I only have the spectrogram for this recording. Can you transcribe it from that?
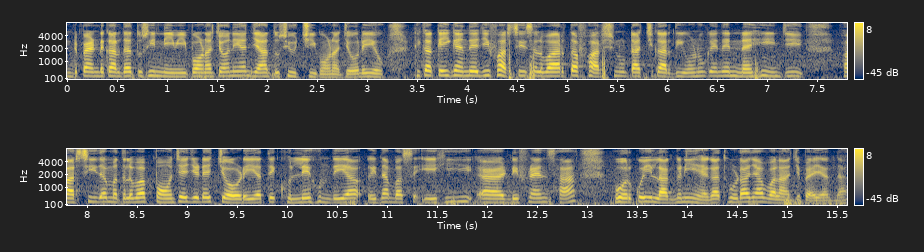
ਡਿਪੈਂਡ ਕਰਦਾ ਤੁਸੀਂ ਨੀਵੀਂ ਪਾਉਣਾ ਚਾਹੁੰਦੇ ਆ ਜਾਂ ਤੁਸੀਂ ਉੱਚੀ ਪਾਉਣਾ ਚਾਹੁੰਦੇ ਹੋ ਠੀਕ ਆ? ਕਈ ਕਹਿੰਦੇ ਆ ਜੀ ਫਰਸੀ ਸਲਵਾਰ ਤਾਂ ਫਰਸ਼ ਨੂੰ ਟੱਚ ਕਰਦੀ ਉਹਨੂੰ ਕਹਿੰਦੇ ਨਹੀਂ ਜੀ ਫਰਸੀ ਦਾ ਮਤਲਬ ਆ ਪਹੁੰਚੇ ਜਿਹੜੇ ਚੌੜੇ ਆ ਤੇ ਖੁੱਲੇ ਹੁੰਦੇ ਆ ਇਹਦਾ ਬਸ ਇਹੀ ਡਿਫਰੈਂਸ ਆ। ਹੋਰ ਕੋਈ ਅਲੱਗ ਨਹੀਂ ਹੈਗਾ ਥੋੜਾ ਜਿਹਾ ਵਲਾਂ 'ਚ ਪੈ ਜਾਂਦਾ।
